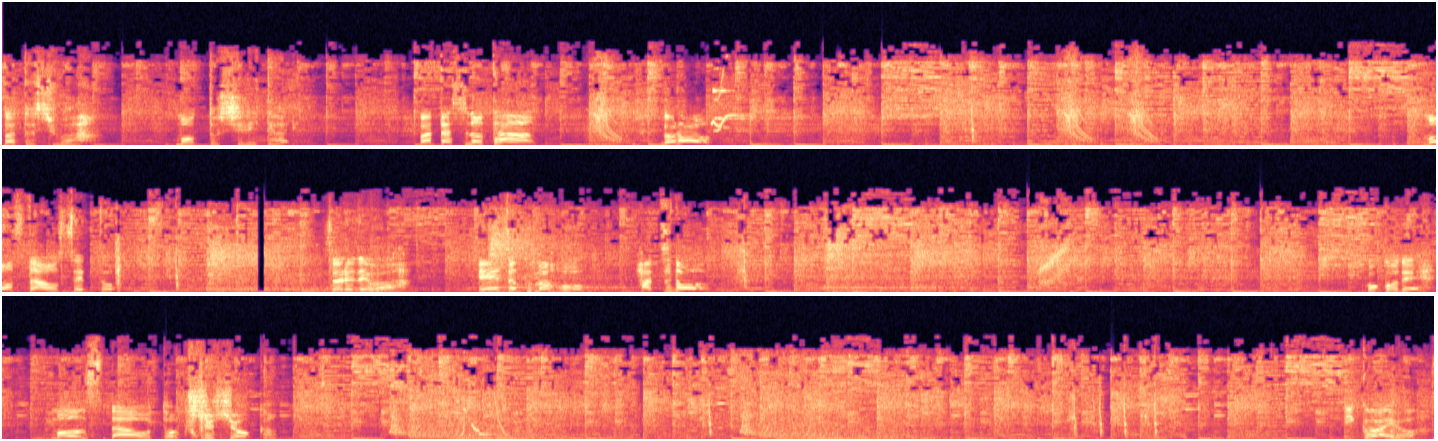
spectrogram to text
私はもっと知りたい。私のターン。ドロー。モンスターをセット。それでは永続魔法発動。ここでモンスターを特殊召喚。いくわよ。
